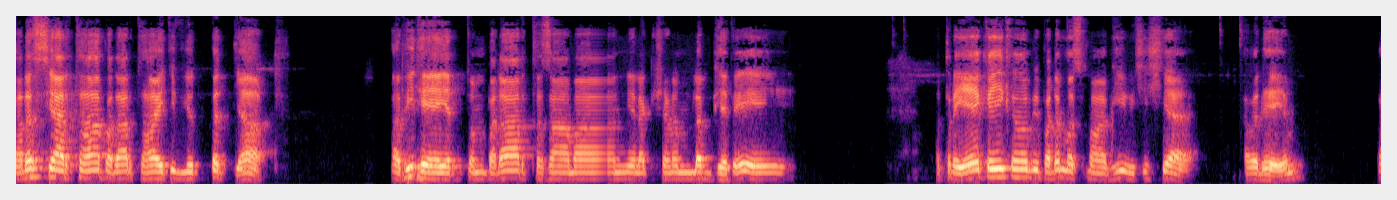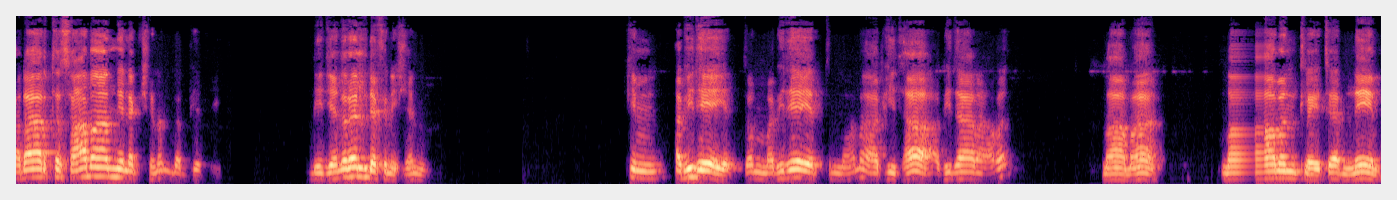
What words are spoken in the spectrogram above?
पदस्यार्थः पदार्थः इति व्युत्पत्त्यात् अभिधेयत्वं पदार्थसामान्यलक्षणं लभ्यते अत्र एकैकमपि पदम् अस्माभिः विशिष्य अवधेयं पदार्थसामान्यलक्षणं लभ्यते दि जनरल् डेफिनिशन् किम् अभिधेयत्वम् अभिधेयत्वं नाम अभिधा अभिधा नाम नाम nomenclature name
